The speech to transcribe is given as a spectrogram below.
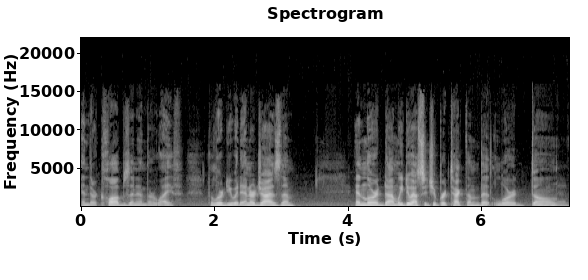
in their clubs and in their life. The Lord, you would energize them. And Lord, um, we do ask that you protect them, but Lord, don't Amen.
